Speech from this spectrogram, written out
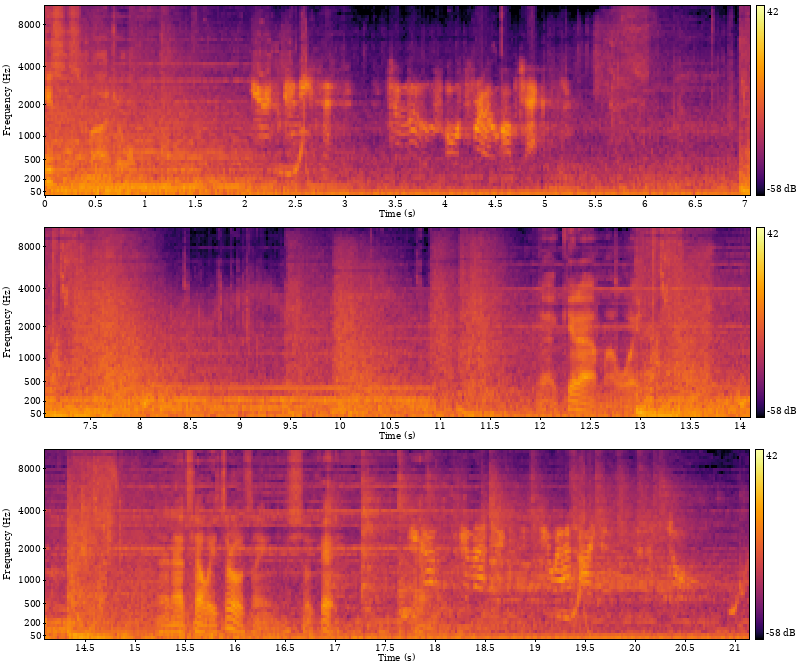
Kinesis module. Use kinesis to move or throw objects. Yeah, get out of my way. And that's how we throw things. Okay. Deduct schematics to add items to the store.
